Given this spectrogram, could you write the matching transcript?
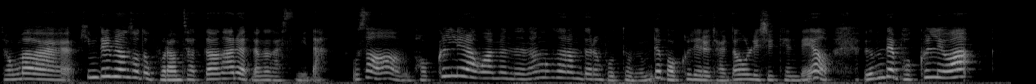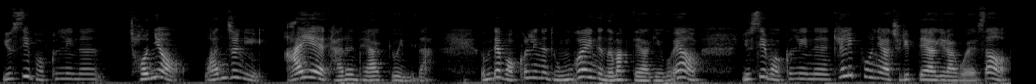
정말 힘들면서도 보람찼던 하루였던 것 같습니다. 우선 버클리라고 하면은 한국 사람들은 보통 음대 버클리를 잘 떠올리실 텐데요. 음대 버클리와 UC 버클리는 전혀 완전히 아예 다른 대학교입니다. 음대 버클리는 동부에 있는 음악대학이고요. UC 버클리는 캘리포니아 주립대학이라고 해서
